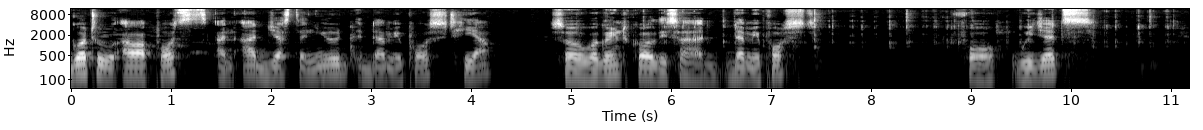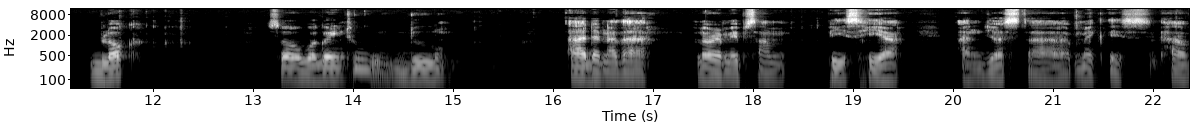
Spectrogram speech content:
go to our posts and add just a new dummy post here. So we're going to call this a dummy post for widgets block. So we're going to do add another lorem ipsum piece here and just uh, make this have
